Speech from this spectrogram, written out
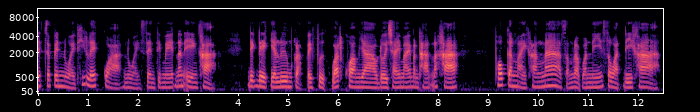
ตร จะเป็นหน่วยที่เล็กกว่าหน่วยเซนติเมตรนั่นเองค่ะ เด็กๆ อย่าลืมกลับไปฝึกวัดความยาวโดยใช้ไม้บรรทัดนะคะ พบกันใหม่ครั้งหน้าสำหรับวันนี้ สวัสดีค่ะ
